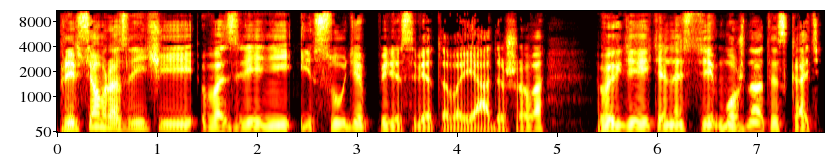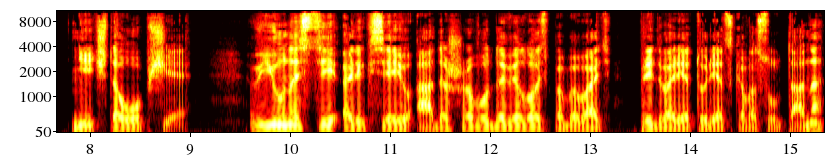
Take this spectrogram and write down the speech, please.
При всем различии воззрений и судеб Пересветова и Адышева в их деятельности можно отыскать нечто общее. В юности Алексею Адышеву довелось побывать при дворе турецкого султана,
